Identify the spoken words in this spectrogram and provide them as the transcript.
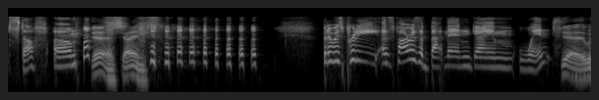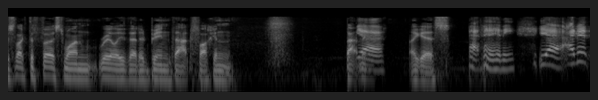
stuff. Um, Yeah, games. but it was pretty, as far as a Batman game went. yeah, it was like the first one really that had been that fucking Batman, yeah. I guess. Batman-y. Yeah, and it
